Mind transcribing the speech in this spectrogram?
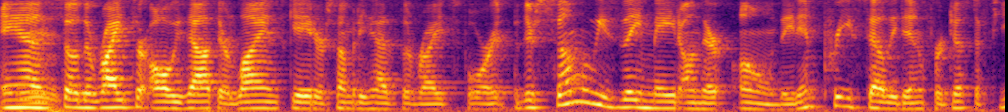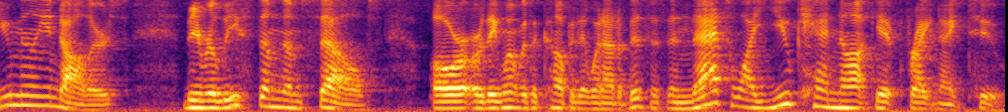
And so the rights are always out there. Lionsgate or somebody has the rights for it. But there's some movies they made on their own. They didn't pre-sell. They did them for just a few million dollars. They released them themselves, or or they went with a company that went out of business. And that's why you cannot get Fright Night 2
